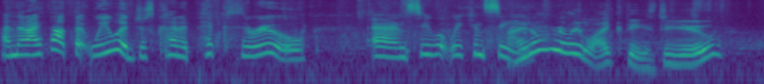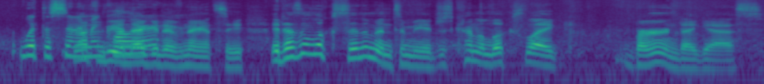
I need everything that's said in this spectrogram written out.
And then I thought that we would just kind of pick through and see what we can see. I don't really like these. Do you? With the cinnamon Not to be color. a negative, Nancy. It doesn't look cinnamon to me. It just kind of looks like burned, I guess.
